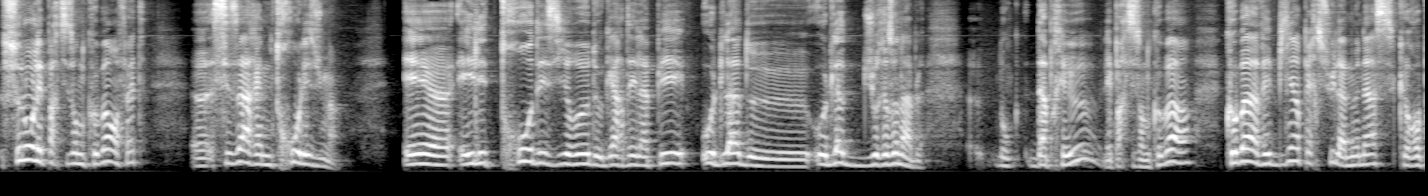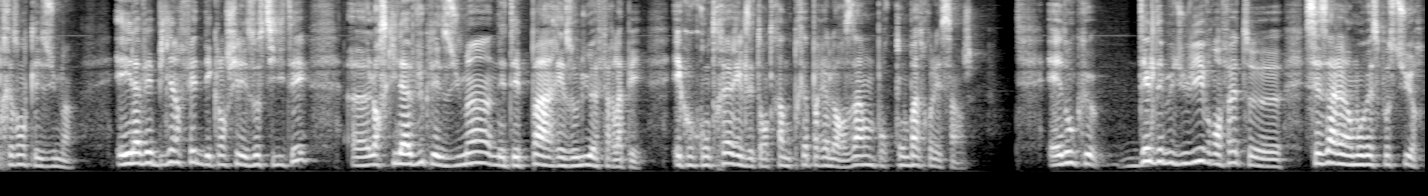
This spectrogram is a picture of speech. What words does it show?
selon les partisans de Koba, en fait, euh, César aime trop les humains. Euh, et, il est trop désireux de garder la paix au-delà de, au du raisonnable. Donc, d'après eux, les partisans de Koba, hein, Koba avait bien perçu la menace que représentent les humains. Et il avait bien fait de déclencher les hostilités euh, lorsqu'il a vu que les humains n'étaient pas résolus à faire la paix, et qu'au contraire, ils étaient en train de préparer leurs armes pour combattre les singes. Et donc, euh, dès le début du livre, en fait, euh, César est en mauvaise posture,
